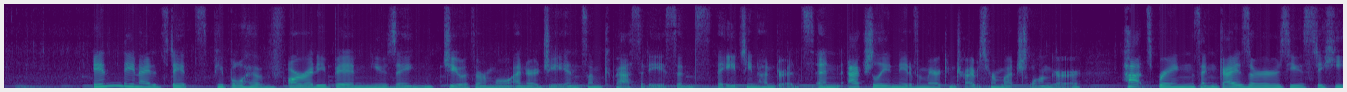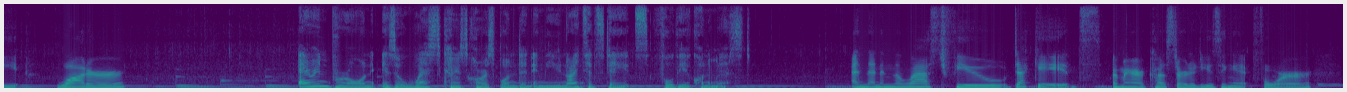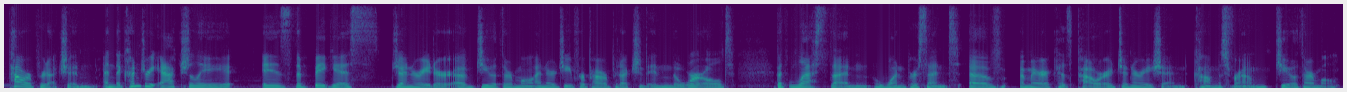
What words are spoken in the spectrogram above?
In the United States, people have already been using geothermal energy in some capacity since the 1800s, and actually, Native American tribes for much longer. Hot springs and geysers used to heat water. Erin Braun is a West Coast correspondent in the United States for The Economist. And then in the last few decades, America started using it for power production. And the country actually is the biggest generator of geothermal energy for power production in the world. But less than 1% of America's power generation comes from geothermal.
